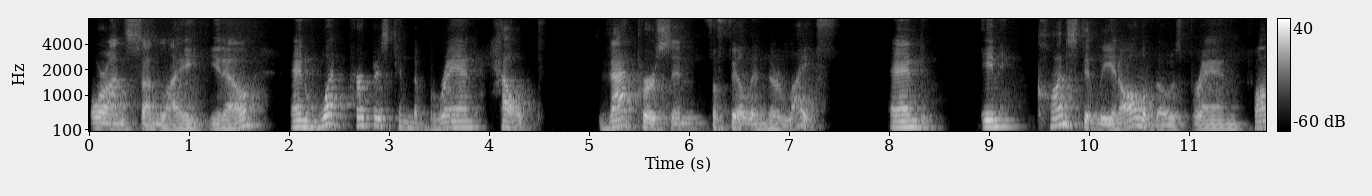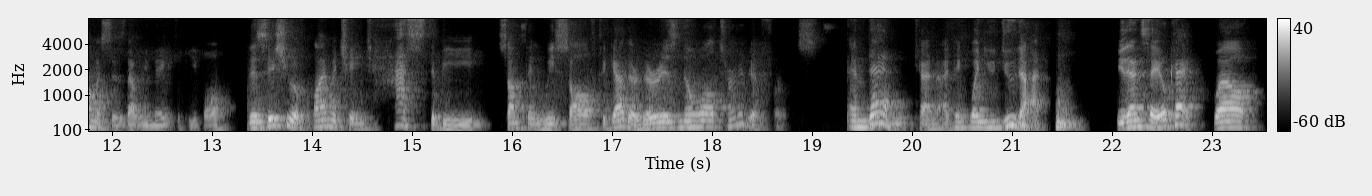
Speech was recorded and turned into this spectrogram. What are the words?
or on Sunlight, you know? And what purpose can the brand help that person fulfill in their life? And in constantly in all of those brand promises that we make to people, this issue of climate change has to be something we solve together. There is no alternative for us. And then, Ken, I think when you do that, you then say, okay, well,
